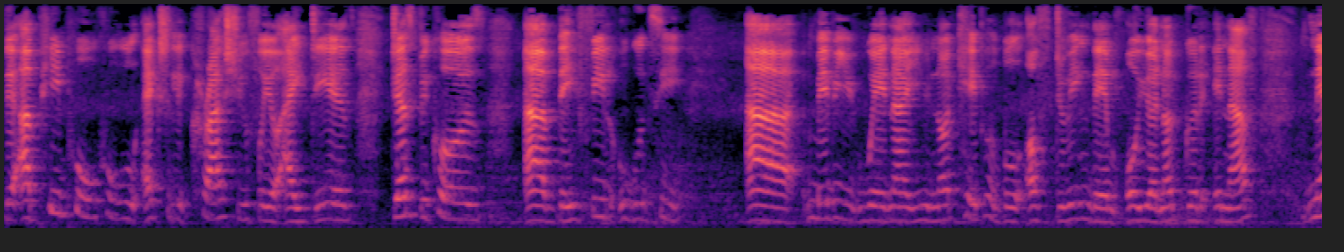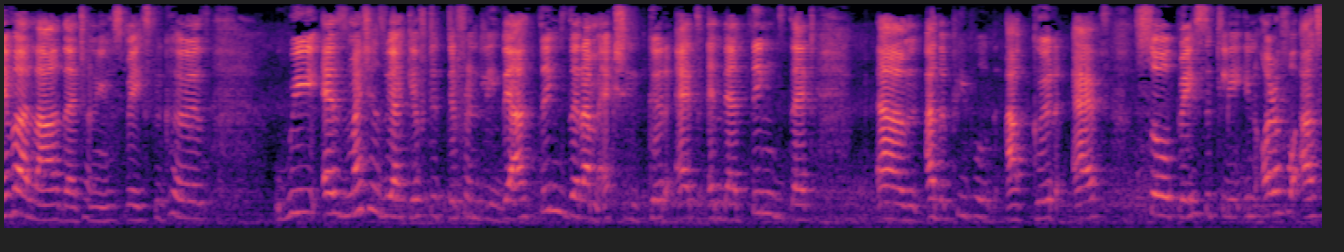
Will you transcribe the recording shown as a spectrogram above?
There are people who will actually crush you for your ideas just because um, they feel Uguti uh, maybe when uh, you're not capable of doing them or you're not good enough, never allow that on your space because we as much as we are gifted differently there are things that i'm actually good at and there are things that um, other people are good at. So basically in order for us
